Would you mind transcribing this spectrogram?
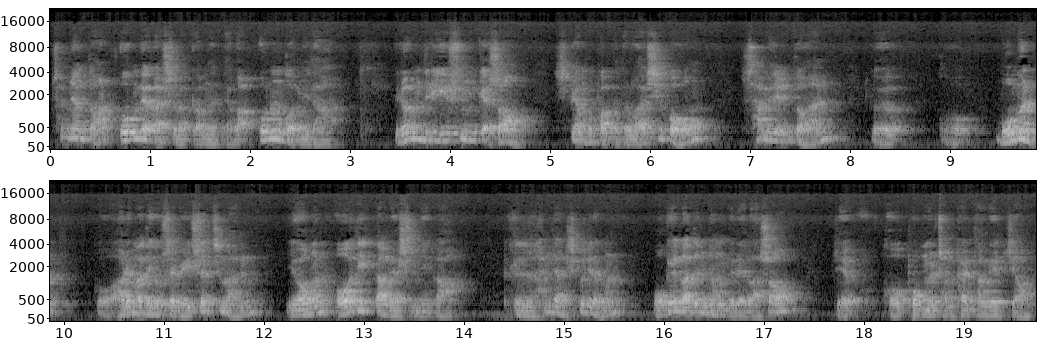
천년 동안 음배갈 수밖에 없는 때가 오는 겁니다. 여러분들이 예수님께서 못 받고 들어가시고 3일 동안 그, 그 몸은 그 아르마데 요셉에 있었지만 영은 어디 있다고 그랬습니까? 그래서 3장 19절에 보면 옥에 가던 영들에 가서 이제 그 복음을 전파했다고 그랬죠.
